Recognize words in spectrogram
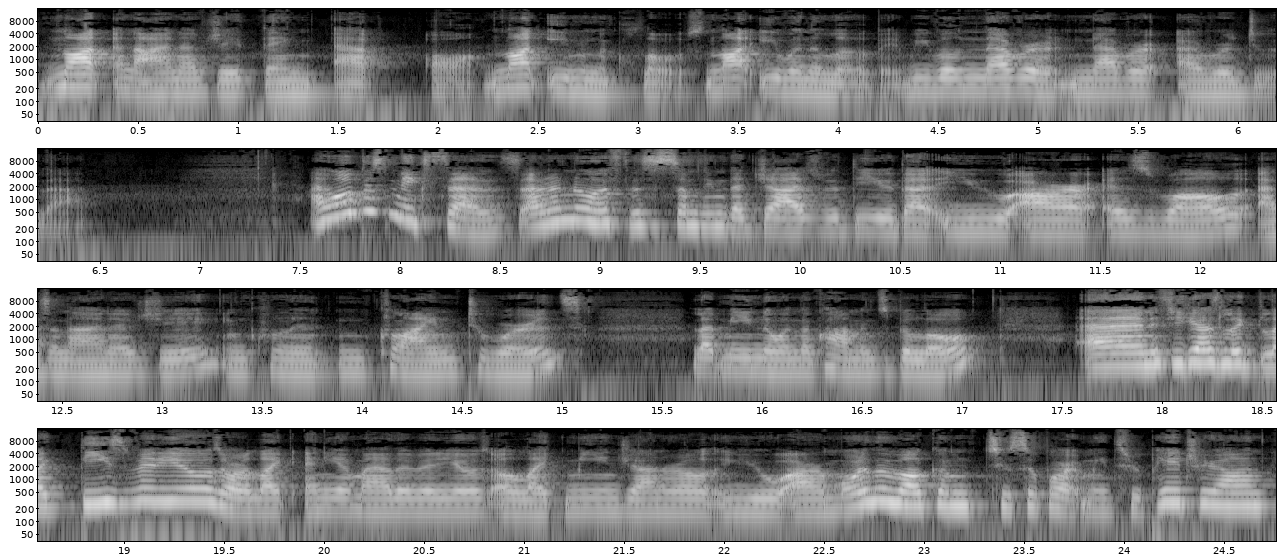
not an INFJ thing at all. Not even close. Not even a little bit. We will never, never, ever do that. I hope this makes sense. I don't know if this is something that jives with you that you are as well as an INFJ inclined towards. let me know in the comments below. And if you guys like like these videos or like any of my other videos or like me in general, you are more than welcome to support me through Patreon.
